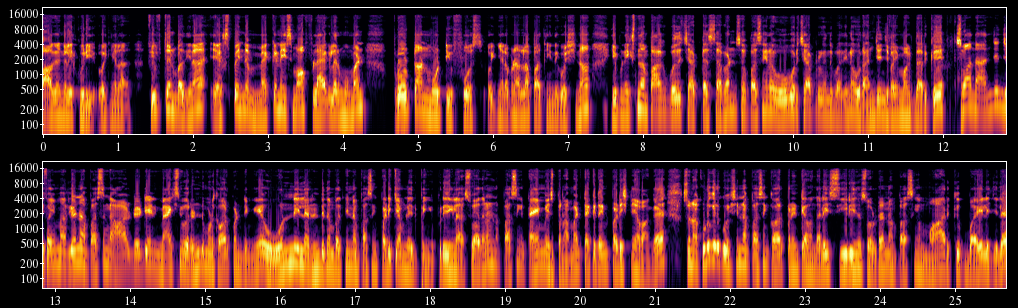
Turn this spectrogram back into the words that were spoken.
பாகங்களை குறி ஓகேங்களா ஃபிஃப்த் பார்த்தீங்கன்னா explain the mechanism of flagellar movement proton motive force ஓகேங்களா அப்போ நல்லா பார்த்தீங்க இந்த கொஸ்டினா இப்போ நெக்ஸ்ட் நான் பார்க்க போது சாப்டர் செவன் ஸோ பசங்களை ஒவ்வொரு சாப்டருக்கு வந்து பார்த்தீங்கன்னா ஒரு அஞ்சு அஞ்சு ஃபைவ் மார்க் தான் இருக்குது ஸோ அந்த அஞ்சு அஞ்சு ஃபைவ் மார்க்லேயே நான் பசங்க ஆல்ரெடி எனக்கு மேக்ஸிமம் ஒரு ரெண்டு மூணு கவர் பண்ணிட்டீங்க. ஒன்று இல்லை ரெண்டு தான் பார்த்தீங்கன்னா பசங்க படிக்காமலே இருப்பீங்க. புரியுதுங்களா? ஸோ அதனால் நான் பசங்க டைம் வேஸ்ட் பண்ணாமல் டக்கு டக்குன்னு படிச்சுட்டே வாங்க. ஸோ நான் கொடுக்குற கொஸ்டின் நான் பசங்க கவர் பண்ணிட்டே வந்தாலே சீரியஸாக சொல்கிறேன் நான் பசங்க மார்க்கு பயாலஜியில்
